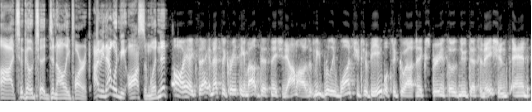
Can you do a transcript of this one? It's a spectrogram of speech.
uh, to go to denali park. I mean that would be awesome wouldn't it? Oh yeah, exactly. And that's the great thing about Destination Yamaha is that we really want you to be able to go out and experience those new destinations. And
